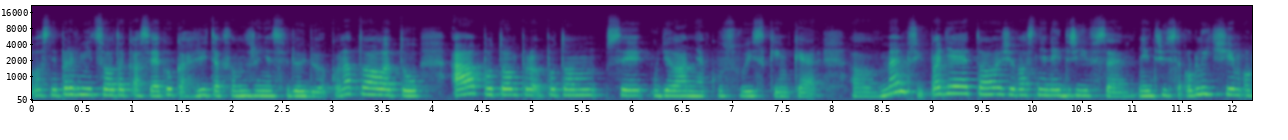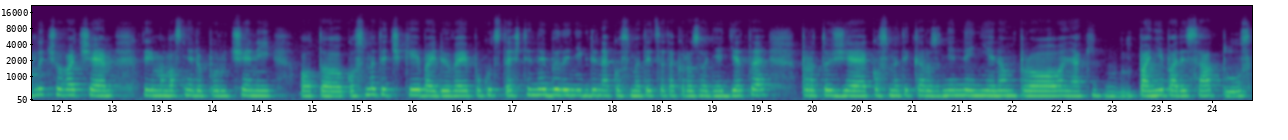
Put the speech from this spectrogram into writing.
vlastně první co, tak asi jako každý, tak samozřejmě si dojdu jako na toaletu a potom, potom si udělám nějakou svůj skincare. Eh, v mém případě je to, že vlastně nejdřív se, nejdřív se odličím odličovačem, který mám vlastně doporučený od kosmetičky. By the way, pokud jste ještě nebyli nikdy na kosmetice, tak rozhodně jděte, protože kosmetika rozhodně není jenom pro nějaký paní 50+, plus,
